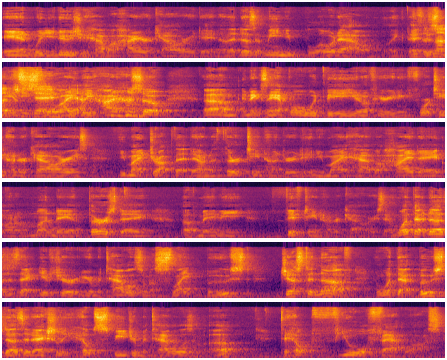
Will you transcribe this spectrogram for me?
And what you do is you have a higher calorie day. Now that doesn't mean you blow it out. Like that this just means slightly yeah. higher. So um, an example would be, you know, if you're eating 1,400 calories, you might drop that down to 1,300, and you might have a high day on a Monday and Thursday of maybe 1500 calories. And what that does is that gives your, your metabolism a slight boost, just enough. And what that boost does, it actually helps speed your metabolism up to help fuel fat loss.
